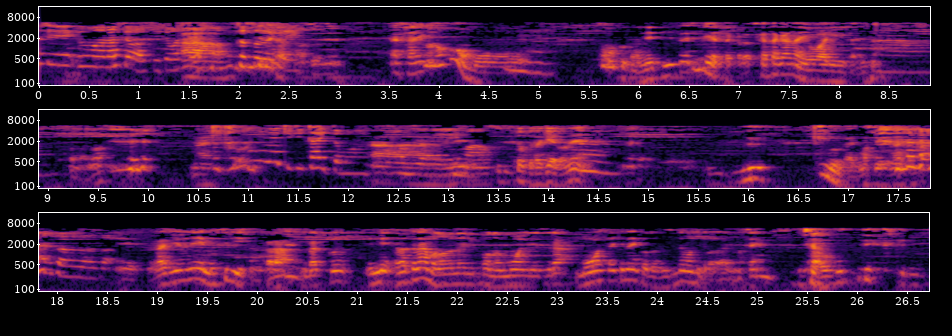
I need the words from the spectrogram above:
私、馬ラショーは聞いてましたよ。ちょっとだけ。聞いてなかったんですよね最後の方も、うん。トークがね、実際にやったから仕方がない終わりみたいな。あと思います。まあーたまにね、聞きたいって思うんですよね、今。スリートークだけやとね、うんなんか、ル気分がありますよね。なんかそうそうそう。えーとラジオネームシリーさんから、うんバック、ね、バックナンバーの女日本の思い出ですが、申し訳ないことは一度も聞いたこありません。じゃあ、送ってきて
